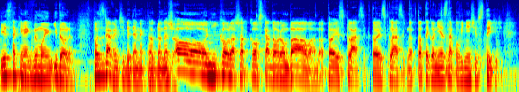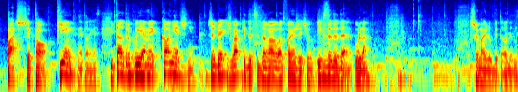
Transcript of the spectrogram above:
jest takim jakby moim idolem. Pozdrawiam ciebie, Demek, to oglądasz. O, Nikola Szatkowska dorąbała. No to jest klasyk, to jest klasyk. No kto tego nie zna, powinien się wstydzić. Patrzcie to, piękne to jest. I to drukujemy koniecznie, żeby jakieś łapki decydowały o twoim życiu. XDDD, Ula. Trzymaj, lubię to ode mnie.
